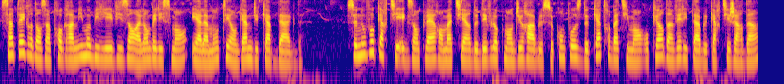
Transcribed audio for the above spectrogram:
s'intègre dans un programme immobilier visant à l'embellissement et à la montée en gamme du Cap d'Agde. Ce nouveau quartier exemplaire en matière de développement durable se compose de quatre bâtiments au cœur d'un véritable quartier-jardin,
